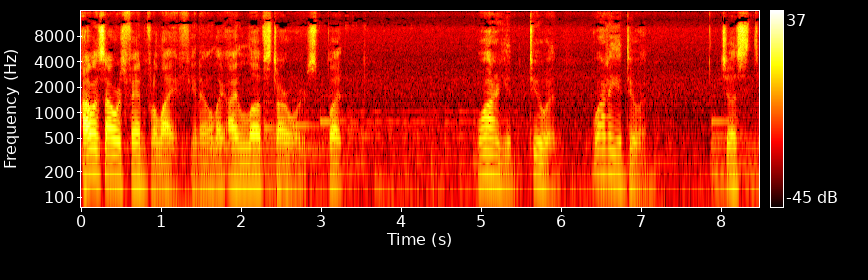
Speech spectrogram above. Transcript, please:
I'm a Star Wars fan for life, you know? Like, I love Star Wars. But what are you doing? What are you doing? Just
